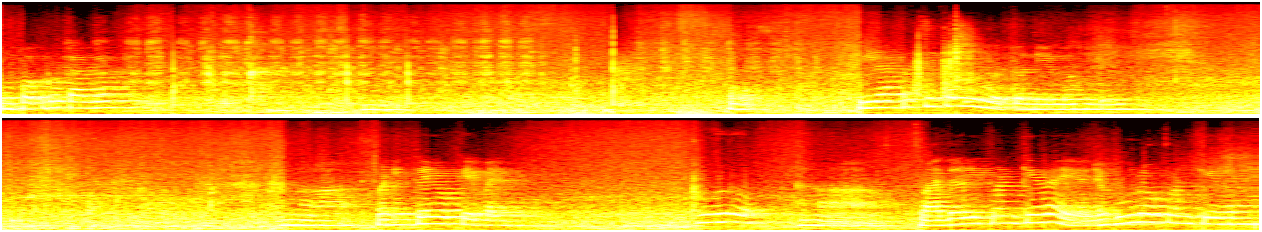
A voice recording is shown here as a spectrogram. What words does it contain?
હું પકડું કાગળ. સરસ. પછી કયું હતો નિર્મોહી બેન? હા પણ એ કયો કહેવાય? ભૂરો. હા વાદળી પણ કહેવાય અને ભૂરો પણ કહેવાય.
